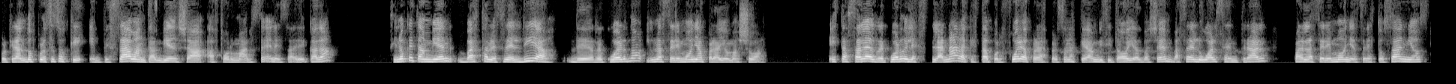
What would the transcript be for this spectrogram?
porque eran dos procesos que empezaban también ya a formarse en esa década, sino que también va a establecer el día de recuerdo y una ceremonia para Yom HaShoah. Esta sala de recuerdo y la explanada que está por fuera para las personas que han visitado Yad Vashem va a ser el lugar central para las ceremonias en estos años,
